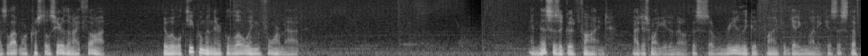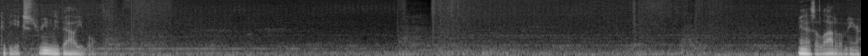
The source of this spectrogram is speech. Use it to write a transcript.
There's a lot more crystals here than I thought. So we will keep them in their glowing format. And this is a good find. I just want you to know, this is a really good find for getting money, because this stuff could be extremely valuable. Man, there's a lot of them here.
